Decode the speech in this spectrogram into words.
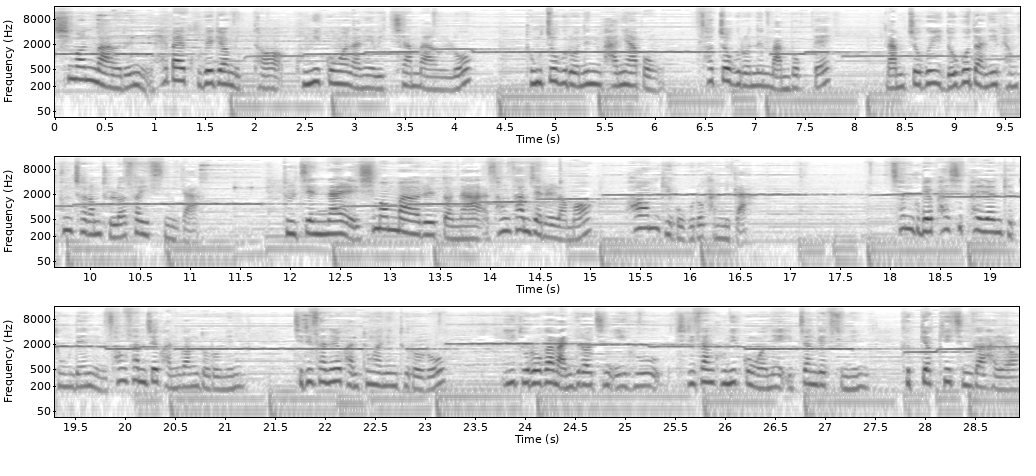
심원 마을은 해발 900여 미터 국립공원 안에 위치한 마을로 동쪽으로는 반야봉, 서쪽으로는 만복대, 남쪽의 노고단이 병풍처럼 둘러서 있습니다. 둘째 날 심원 마을을 떠나 성삼재를 넘어 화엄 계곡으로 갑니다. 1988년 개통된 성삼재 관광도로는 지리산을 관통하는 도로로 이 도로가 만들어진 이후 지리산 국립공원의 입장객 수는 급격히 증가하여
